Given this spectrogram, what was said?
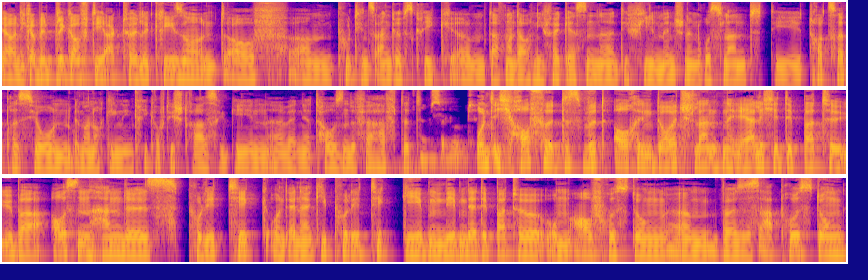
Ja, und ich glaube, mit Blick auf die aktuelle Krise und auf ähm, Putins Angriffskrieg ähm, darf man da auch nie vergessen, ne? die vielen Menschen in Russland, die trotz Repression immer noch gegen den Krieg auf die Straße gehen, äh, werden ja Tausende verhaftet. Absolut. Und ich hoffe, das wird auch in Deutschland eine ehrliche Debatte über Außenhandelspolitik und Energiepolitik geben, neben der Debatte um Aufrüstung ähm, versus Abrüstung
